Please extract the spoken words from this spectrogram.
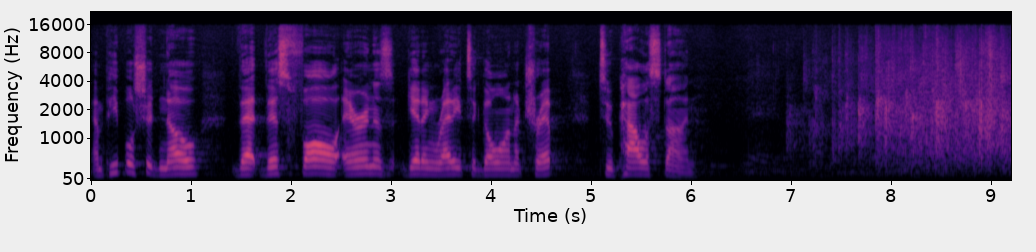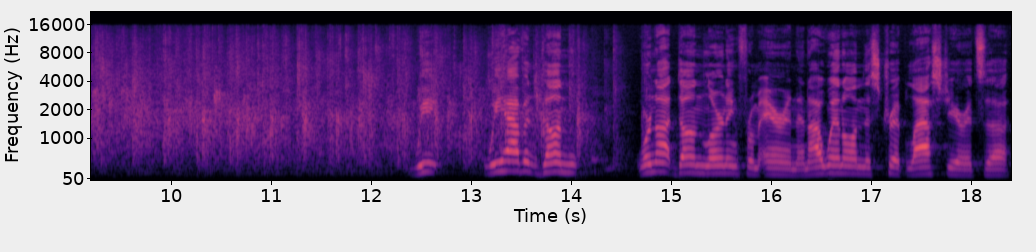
And people should know that this fall, Aaron is getting ready to go on a trip to Palestine. We we haven't done we're not done learning from Aaron and I went on this trip last year it's a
